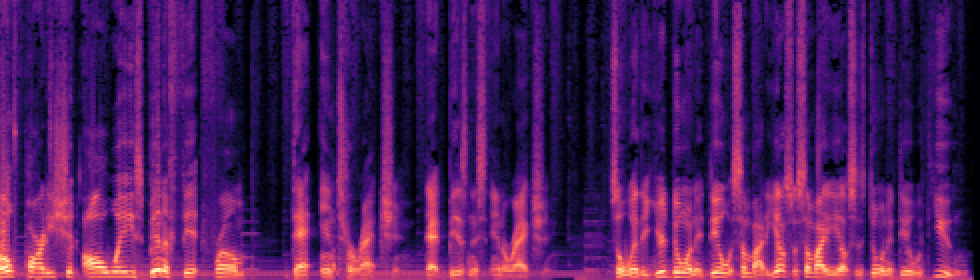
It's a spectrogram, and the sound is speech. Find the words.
Both parties should always benefit from that interaction, that business interaction. So, whether you're doing a deal with somebody else or somebody else is doing a deal with you,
